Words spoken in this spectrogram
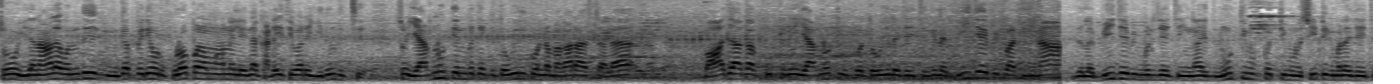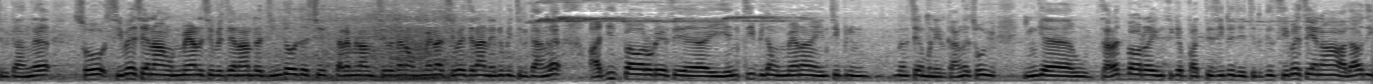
ஸோ இதனால் வந்து மிகப்பெரிய ஒரு குழப்பமான நிலை தான் கடைசி வரை இருந்துச்சு. ஸோ இரநூத்தி எண்பத்தெட்டு தொகுதி கொண்ட மகாராஷ்டிராவில் பாஜக கூட்டணி இரநூத்தி முப்பது தொகுதியில் ஜெயிச்சிருக்கு. இல்லை பிஜேபி பார்த்தீங்கன்னா இதில் பிஜேபி முடிச்சு ஜெயிச்சிங்கன்னா இது நூற்றி முப்பத்தி மூணு சீட்டுக்கு மேலே ஜெயிச்சிருக்காங்க. ஸோ சிவசேனா உண்மையான சிவசேனான்ற ஜிண்டோ தலைமையிலான சிவசேனா உண்மையான சிவசேனா நிரூபிச்சிருக்காங்க. அஜித் பவாருடைய என்சிபி தான் உண்மையான என்சிபி விமர்சனம் பண்ணியிருக்காங்க. ஸோ இங்கே சரத்பவார் என்சிக்கு பத்து சீட்டு ஜெயிச்சிருக்கு. சிவசேனா அதாவது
